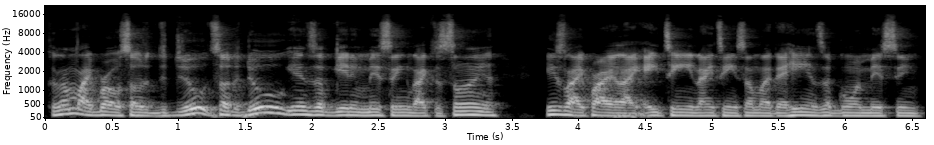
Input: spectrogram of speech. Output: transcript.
Cause I'm like, bro, so the dude, so the dude ends up getting missing. Like the son, he's like probably like 18, 19, something like that. He ends up going missing.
